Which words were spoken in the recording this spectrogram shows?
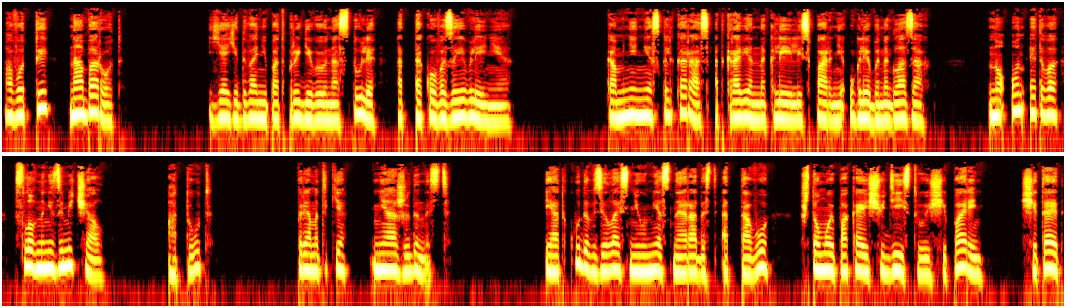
«А вот ты наоборот». Я едва не подпрыгиваю на стуле от такого заявления. Ко мне несколько раз откровенно клеились парни у Глеба на глазах, но он этого словно не замечал. А тут прямо-таки неожиданность. И откуда взялась неуместная радость от того, что что мой пока еще действующий парень считает,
